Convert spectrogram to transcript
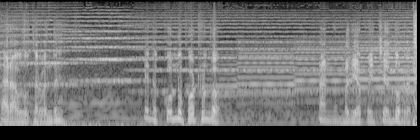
யாராவது ஒருத்தர் வந்து என்னை கொன்னு போட்டுருங்கோ. நான் நிம்மதியாக போய் சேர்ந்துடுறேன்.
